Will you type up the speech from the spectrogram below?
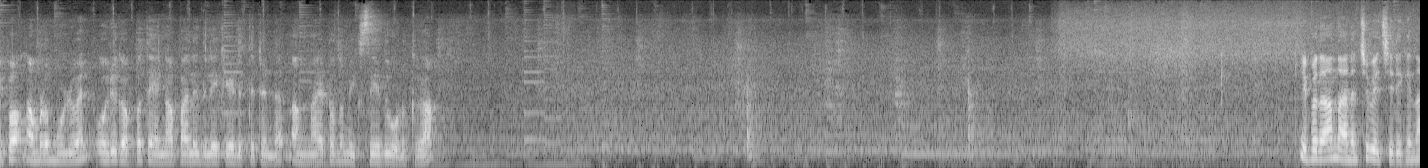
ഇപ്പോൾ നമ്മൾ മുഴുവൻ ഒരു കപ്പ് തേങ്ങാപ്പാൽ ഇതിലേക്ക് എടുത്തിട്ടുണ്ട്. നന്നായിട്ടൊന്ന് മിക്സ് ചെയ്ത് കൊടുക്കുക. ഇപ്പോൾ ഇതാ നനച്ച് വെച്ചിരിക്കുന്ന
